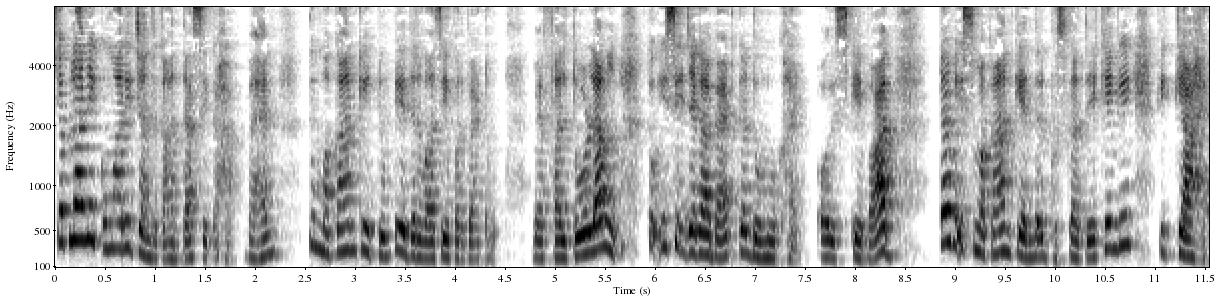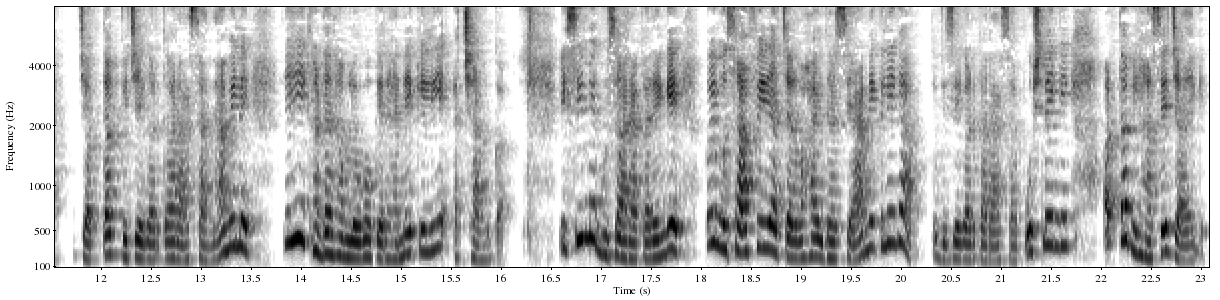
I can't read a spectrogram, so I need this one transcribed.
चपला ने कुमारी चंद्रकांता से कहा, बहन, तुम मकान के टूटे दरवाजे पर बैठो। मैं फल तोड़ लाऊं तो इसी जगह बैठकर दोनों खाएँ और इसके बाद तब इस मकान के अंदर घुसकर देखेंगे कि क्या है। जब तक विजयगढ़ का रास्ता ना मिले, यही खंडर हम लोगों के रहने के लिए अच्छा होगा। इसी में गुजारा करेंगे, कोई मुसाफिर या चरवाहा इधर से आ निकलेगा तो विजयगढ़ का रास्ता पूछ लेंगे और तब यहाँ से जाएँगे।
